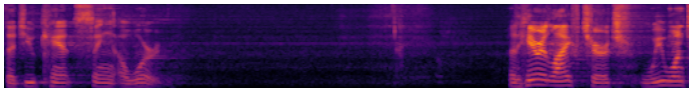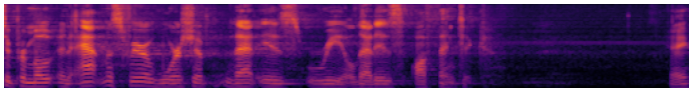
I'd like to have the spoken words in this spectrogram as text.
that you can't sing a word. But here at Life Church, we want to promote an atmosphere of worship that is real, that is authentic. Okay?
